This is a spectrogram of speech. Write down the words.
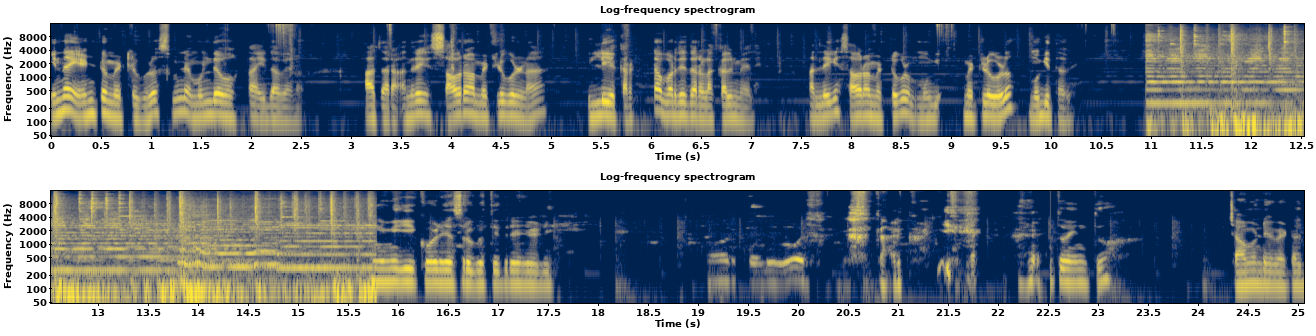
ಇನ್ನು ಎಂಟು ಮೆಟ್ಲುಗಳು ಸುಮ್ಮನೆ ಮುಂದೆ ಹೋಗ್ತಾ ಇದ್ದಾವೇನೋ. ಆ ಥರ. ಅಂದರೆ ಸಾವಿರ ಮೆಟ್ಲುಗಳನ್ನ ಇಲ್ಲಿಗೆ ಕರೆಕ್ಟಾಗಿ ಬರ್ದಿದ್ದಾರಲ್ಲ ಕಲ್ ಮೇಲೆ ಅಲ್ಲಿಗೆ ಸಾವಿರ ಮೆಟ್ಟುಗಳು ಮುಗಿ ಮೆಟ್ಲುಗಳು ಮುಗಿತವೆ. ನಿಮಗೆ ಈ ಕೋಳಿ ಹೆಸರು ಗೊತ್ತಿದ್ರೆ ಹೇಳಿ. ಕಾಡು ಕೋಳಿ ಕಾಡು ಕೋಳಿ. ಇಂತು ಇಂತು ಚಾಮುಂಡಿ ಬೆಟ್ಟದ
